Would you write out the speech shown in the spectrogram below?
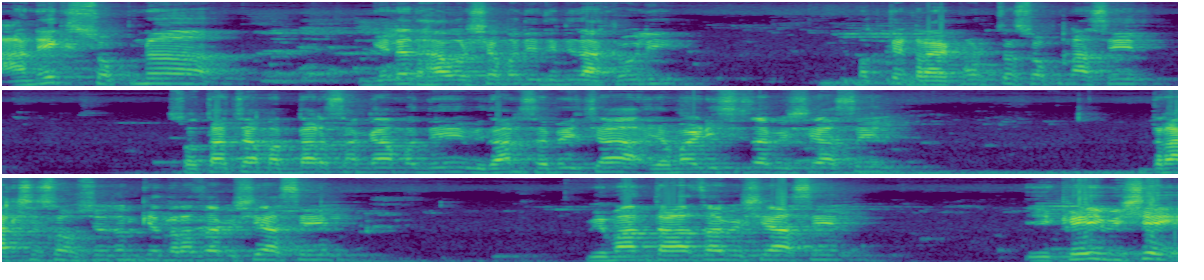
अनेक स्वप्न गेल्या दहा वर्षामध्ये त्यांनी दाखवली. मग ते ड्रायपोर्टचं स्वप्न असेल स्वतःच्या मतदारसंघामध्ये विधानसभेच्या एम आय डी सीचा विषय असेल द्राक्ष संशोधन केंद्राचा विषय असेल विमानतळाचा विषय असेल एकही विषय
